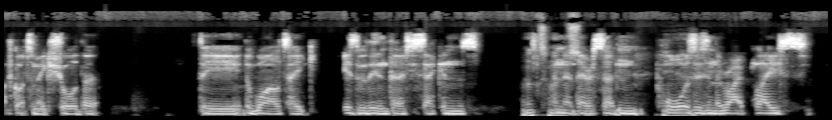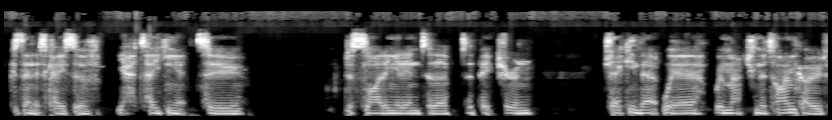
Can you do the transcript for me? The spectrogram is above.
I've got to make sure that the, the wild take is within 30 seconds nice. and that there are certain pauses yeah. in the right place. Cause then it's a case of, yeah, taking it to just sliding it into the, to the picture and checking that we're, we're matching the time code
